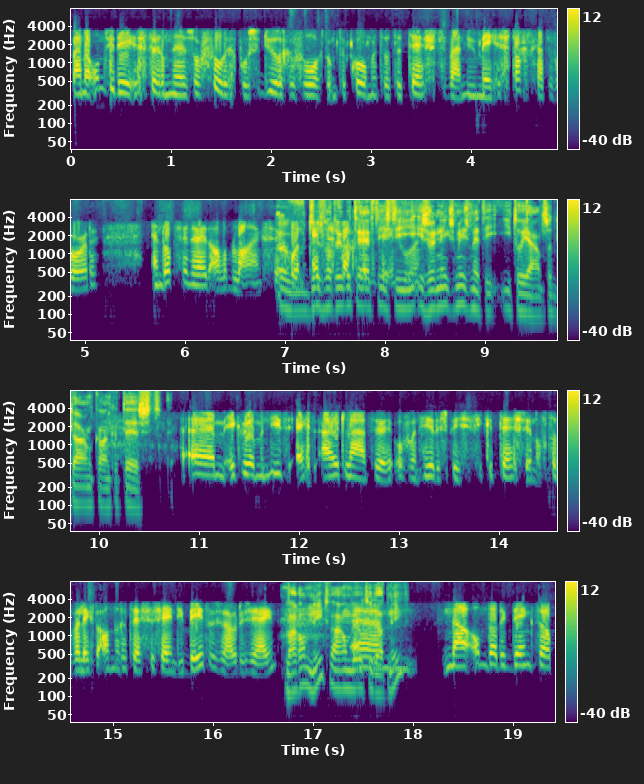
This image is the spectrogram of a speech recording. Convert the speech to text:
Maar naar ons idee is er een uh, zorgvuldige procedure gevolgd om te komen tot de test waar nu mee gestart gaat worden. En dat vinden wij het allerbelangrijkste. Oh, dus wat u betreft is, die, is er niks mis met die Italiaanse darmkankertest? Um, ik wil me niet echt uitlaten over een hele specifieke test en of er wellicht andere testen zijn die beter zouden zijn. Waarom niet? Waarom wilt u um, dat niet? Nou, omdat ik denk dat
